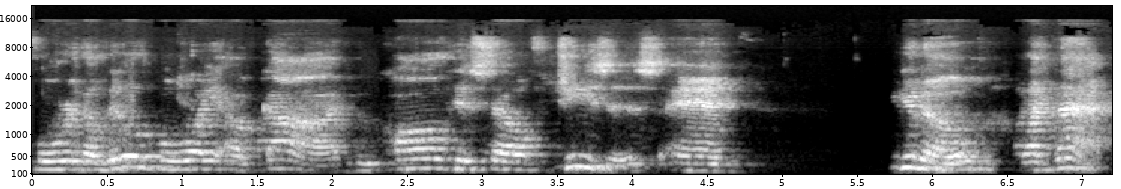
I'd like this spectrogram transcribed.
for the little boy of God who called himself Jesus and, you know, like that.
